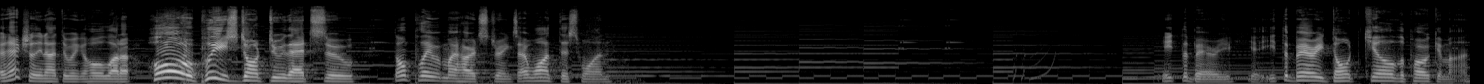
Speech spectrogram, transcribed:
It's actually not doing a whole lot of... Oh, please don't do that, Sue. Don't play with my heartstrings. I want this one. Eat the berry. Yeah, eat the berry. Don't kill the Pokemon.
